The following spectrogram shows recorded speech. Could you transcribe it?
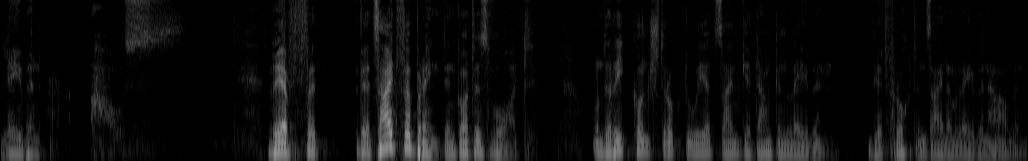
Leben aus. Wer, wer Zeit verbringt in Gottes Wort und rekonstruiert sein Gedankenleben, wird Frucht in seinem Leben haben.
